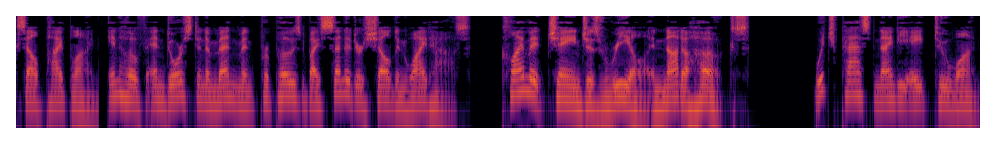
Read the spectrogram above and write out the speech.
XL pipeline, Inhofe endorsed an amendment proposed by Senator Sheldon Whitehouse, "'Climate change is real and not a hoax", which passed 98–1.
